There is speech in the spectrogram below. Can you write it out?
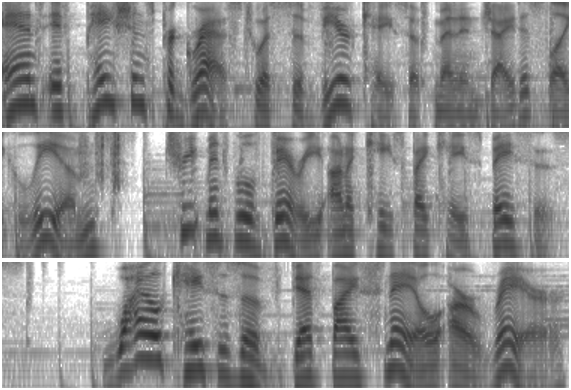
And if patients progress to a severe case of meningitis like Liam's, treatment will vary on a case-by-case -case basis. While cases of death by snail are rare,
